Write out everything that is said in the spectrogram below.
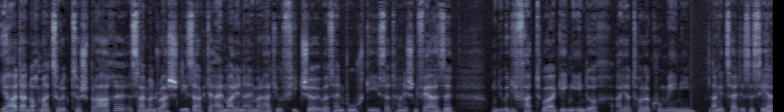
Ja, dann nochmal zurück zur Sprache. Salman Rushdie sagte einmal in einem Radiofeature über sein Buch Die satanischen Verse und über die Fatwa gegen ihn durch Ayatollah Khomeini, lange Zeit ist es her,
